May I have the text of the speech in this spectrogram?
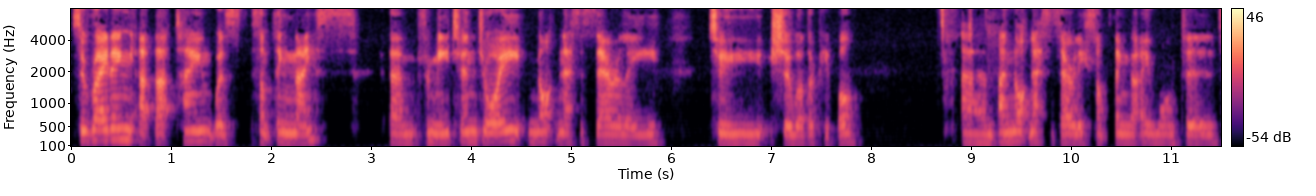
so writing at that time was something nice um, for me to enjoy, not necessarily to show other people, um, and not necessarily something that I wanted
